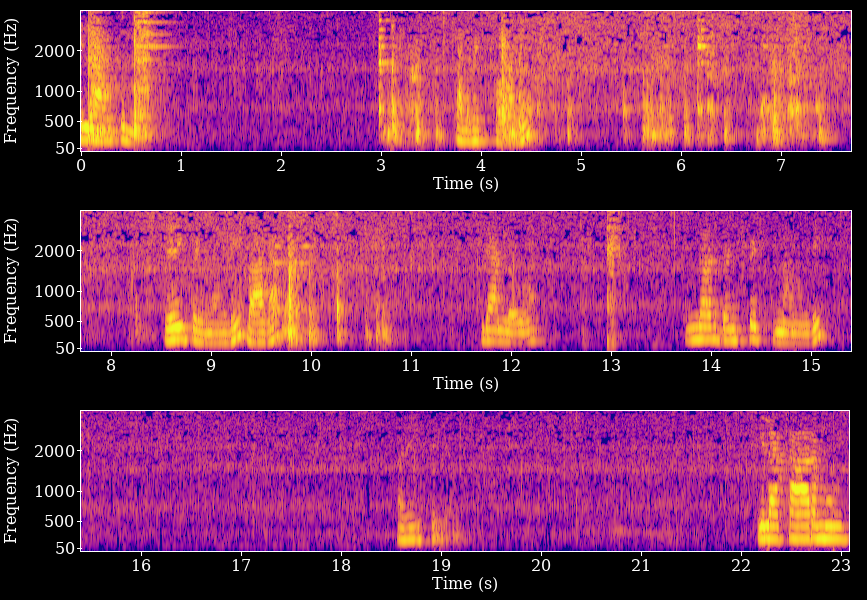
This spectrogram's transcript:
ఇలా అవుతుంది. కలబెట్టుకోవాలి. వేగిపోయిందండి బాగా. దానిలో ఇందాక దంచి పెట్టుకున్నానండి. అది వేసేయాలి. ఇలా కారము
